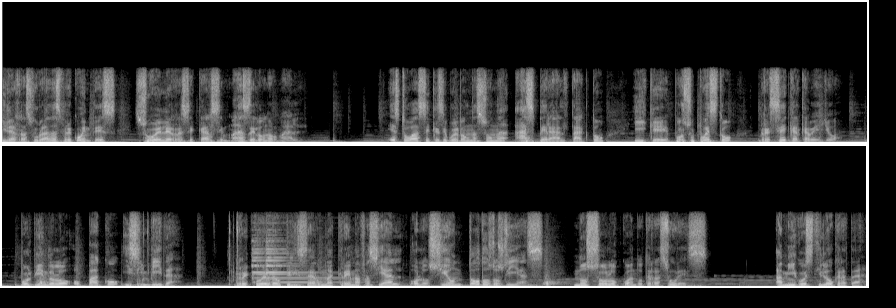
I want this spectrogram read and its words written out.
y las rasuradas frecuentes suele resecarse más de lo normal. Esto hace que se vuelva una zona áspera al tacto y que, por supuesto, reseca el cabello, volviéndolo opaco y sin vida. Recuerda utilizar una crema facial o loción todos los días, no solo cuando te rasures. Amigo estilócrata,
